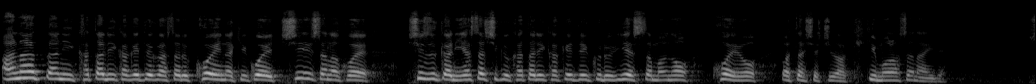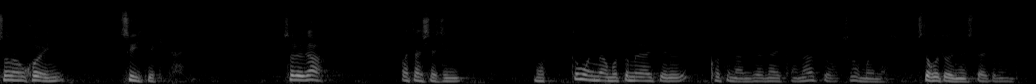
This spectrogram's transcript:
あなたに語りかけてくださる声なき声小さな声静かに優しく語りかけてくるイエス様の声を私たちは聞き漏らさないでその声についていきたい。それが私たちに最も今求められていることなんではないかなとそう思います。一言お祈りしたいと思います。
